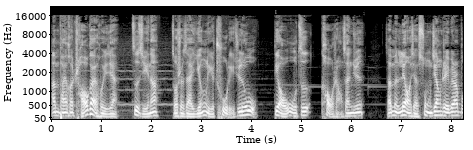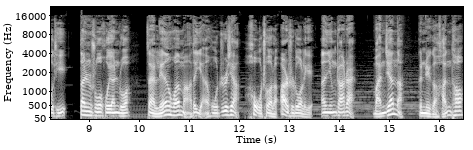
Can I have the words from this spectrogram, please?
安排和晁盖会见，自己呢，则是在营里处理军务、调物资、犒赏三军。咱们撂下宋江这边不提，单说呼延灼在连环马的掩护之下后撤了二十多里，安营扎寨。晚间呢，跟这个韩涛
